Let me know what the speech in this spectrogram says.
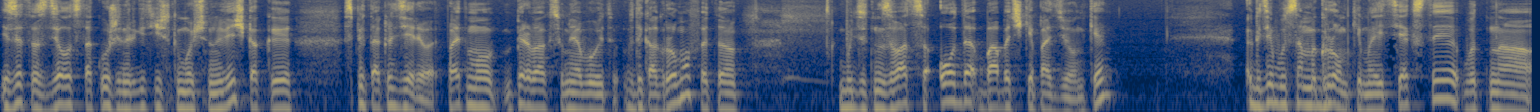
из этого сделать такую же энергетически мощную вещь, как и спектакль «Дерево». Поэтому первая акция у меня будет в Декагромов. Это будет называться «Ода бабочке-паденке», где будут самые громкие мои тексты, вот на,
